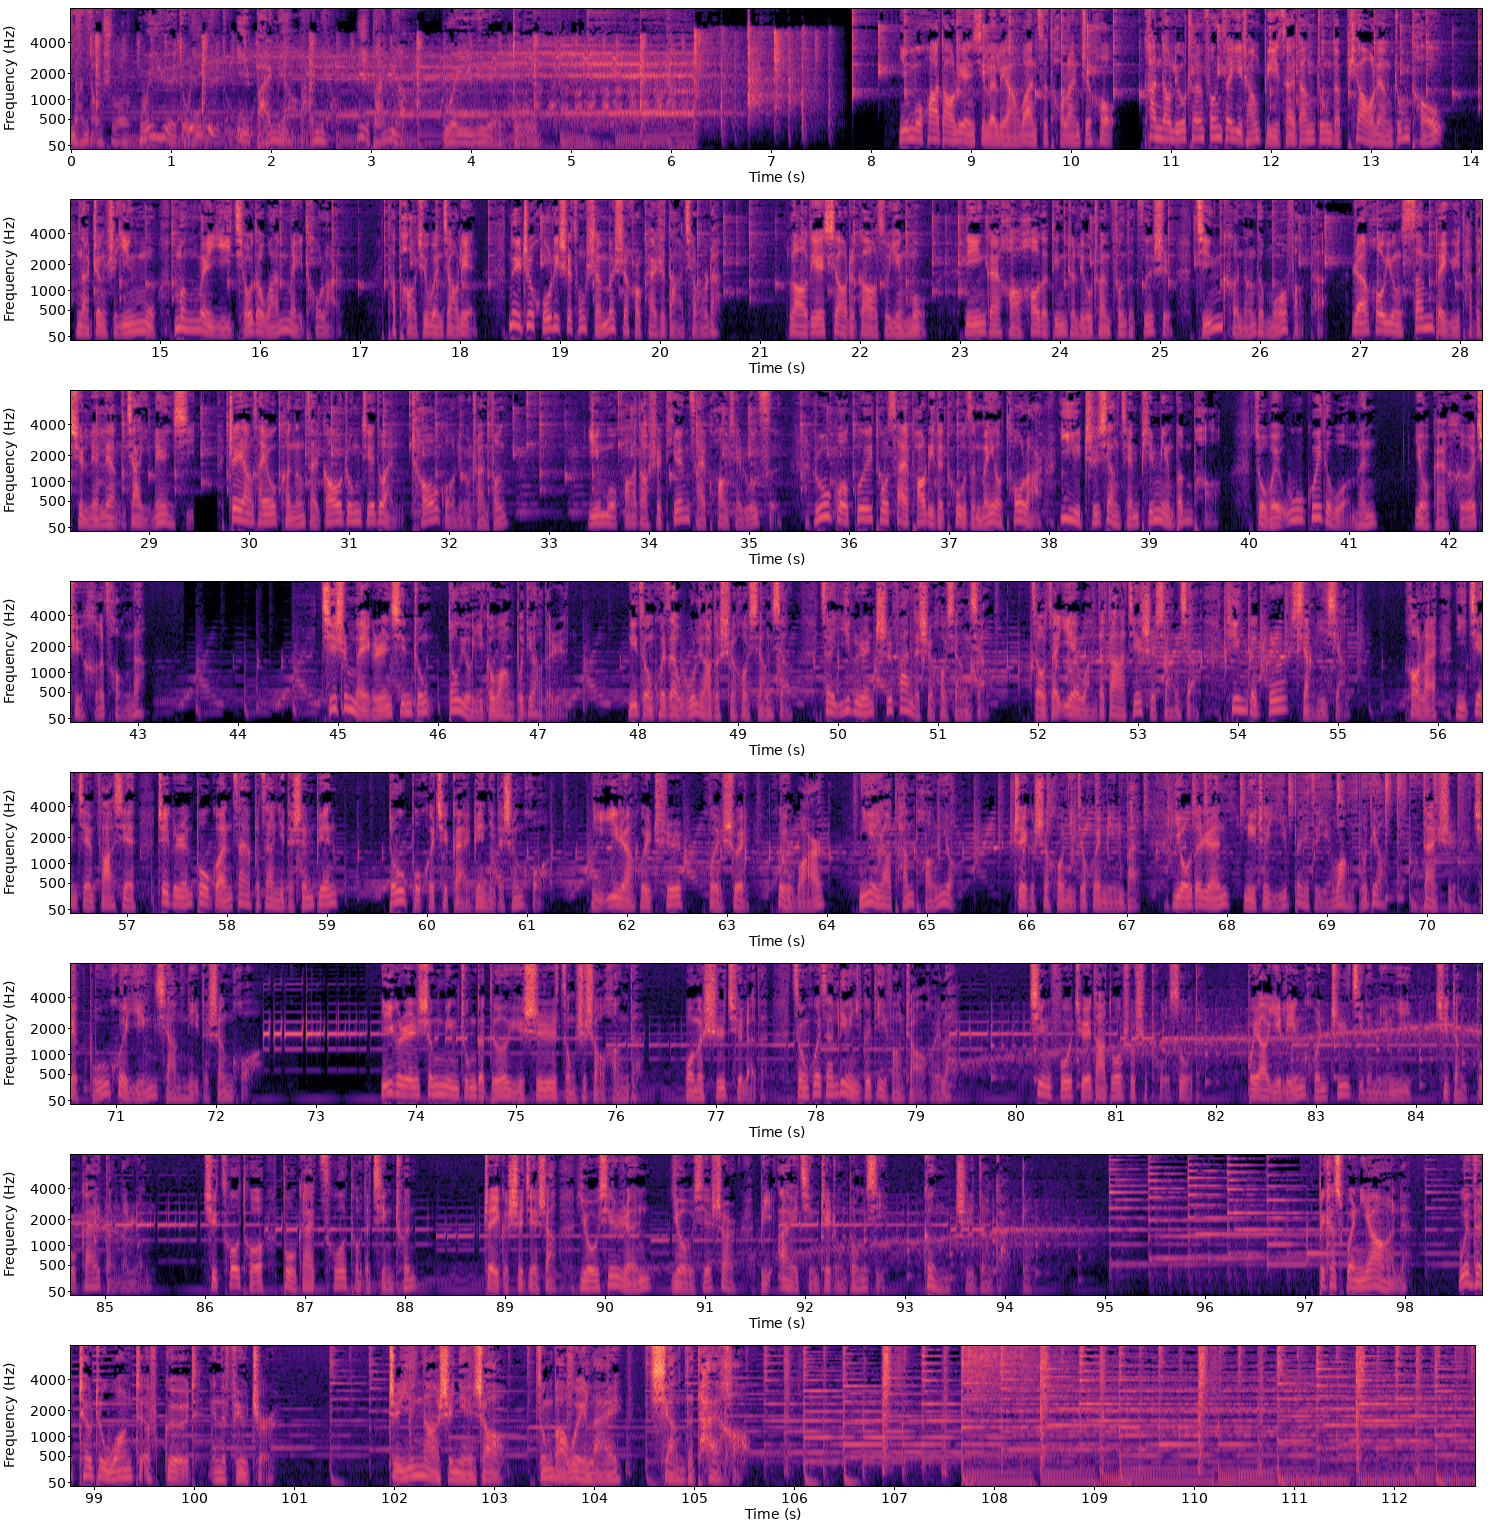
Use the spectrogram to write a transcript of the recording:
难道说微阅读一百秒？一百秒微阅读。樱木花道练习了两万次投篮之后，看到流川枫在一场比赛当中的漂亮中投，那正是樱木梦寐以求的完美投篮。他跑去问教练：“那只狐狸是从什么时候开始打球的？”老爹笑着告诉樱木：“你应该好好的盯着流川枫的姿势，尽可能的模仿他，然后用三倍于他的训练量加以练习。”这样才有可能在高中阶段超过流川枫。樱木花道是天才，况且如此。如果龟兔赛跑里的兔子没有偷懒，一直向前拼命奔跑，作为乌龟的我们，又该何去何从呢？其实每个人心中都有一个忘不掉的人，你总会在无聊的时候想想，在一个人吃饭的时候想想，走在夜晚的大街时想想，听着歌想一想。后来你渐渐发现，这个人不管在不在你的身边。都不会去改变你的生活，你依然会吃、会睡、会玩，你也要谈朋友。这个时候，你就会明白，有的人你这一辈子也忘不掉，但是却不会影响你的生活。一个人生命中的得与失总是守恒的，我们失去了的，总会在另一个地方找回来。幸福绝大多数是朴素的，不要以灵魂知己的名义去等不该等的人，去蹉跎不该蹉跎的青春。这个世界上有些人、有些事儿，比爱情这种东西更值得感动。Because when young, with the total want of good in the future，只因那时年少，总把未来想得太好。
